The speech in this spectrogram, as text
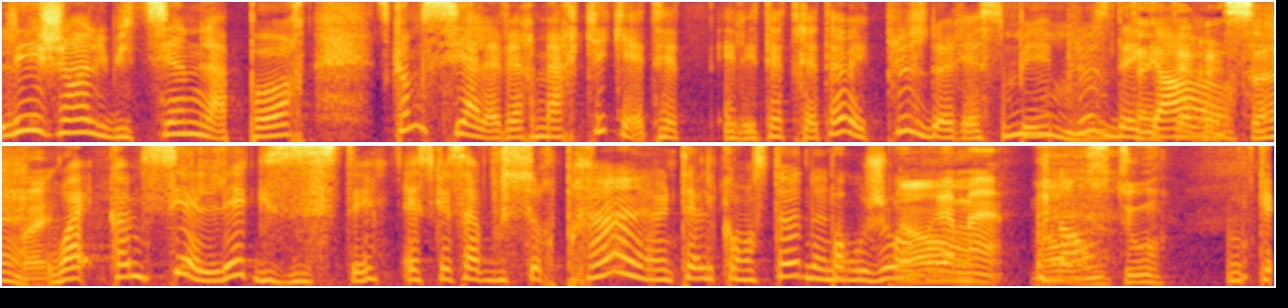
Les gens lui tiennent la porte. C'est comme si elle avait remarqué qu'elle était, elle était traitée avec plus de respect, plus d'égard. intéressant. Ouais. Ouais, comme si elle existait. Est-ce que ça vous surprend un tel constat de nos jours? pas vraiment. Non, Non. du tout. OK.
